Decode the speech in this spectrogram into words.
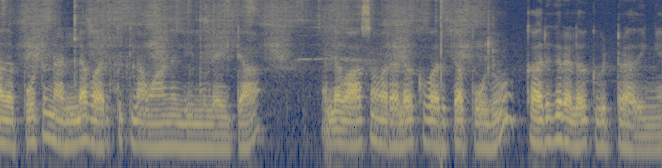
அதை போட்டு நல்லா வறுத்துக்கலாம் வானொலியில் லைட்டாக நல்லா வாசம் வர அளவுக்கு வறுத்தா போதும். கருகிற அளவுக்கு விட்டுறாதீங்க.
